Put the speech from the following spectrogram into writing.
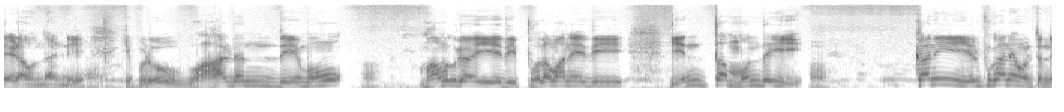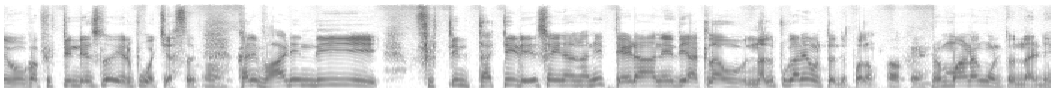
తేడా ఉందండి. ఇప్పుడు వాడందేమో మామూలుగా ఏది పొలం అనేది ఎంత మొందయ్యి కానీ ఎరుపుగానే ఉంటుంది. ఒక ఫిఫ్టీన్ డేస్లో ఎరుపుకు వచ్చేస్తుంది. కానీ వాడింది ఫిఫ్టీన్ థర్టీ డేస్ అయినా కానీ తేడా అనేది అట్లా నలుపుగానే ఉంటుంది పొలం. బ్రహ్మాండంగా ఉంటుందండి.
